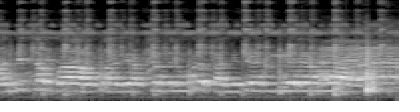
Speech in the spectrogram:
పండిట్ల పాప అక్షతలు కూడా తల్లి తెలియరా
